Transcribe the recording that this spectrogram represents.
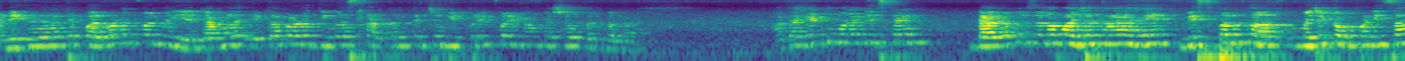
आणि एखाद्याला ते परवडत पण नाहीये. त्यामुळे एका पाडत दिवस काढताना त्यांचे विपरीत परिणाम कसे होतात बघा. आता हे तुम्हाला दिसतंय डाव्या बाजूला माझ्या काय आहे? विस्पर म्हणजे कंपनीचा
